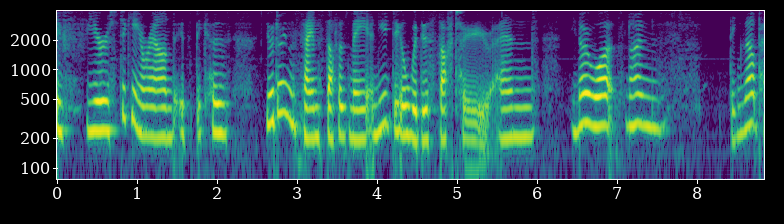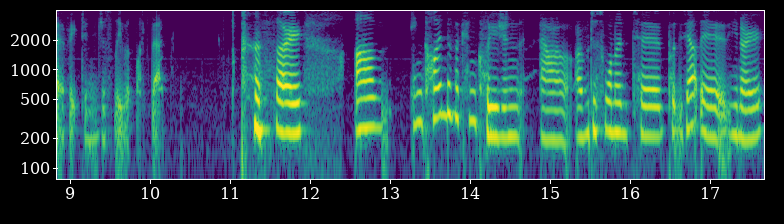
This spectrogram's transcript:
if you're sticking around, it's because you're doing the same stuff as me and you deal with this stuff too. And you know what? Sometimes things aren't perfect and you just leave it like that. so, um, in kind of a conclusion, uh, I just wanted to put this out there. You know,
